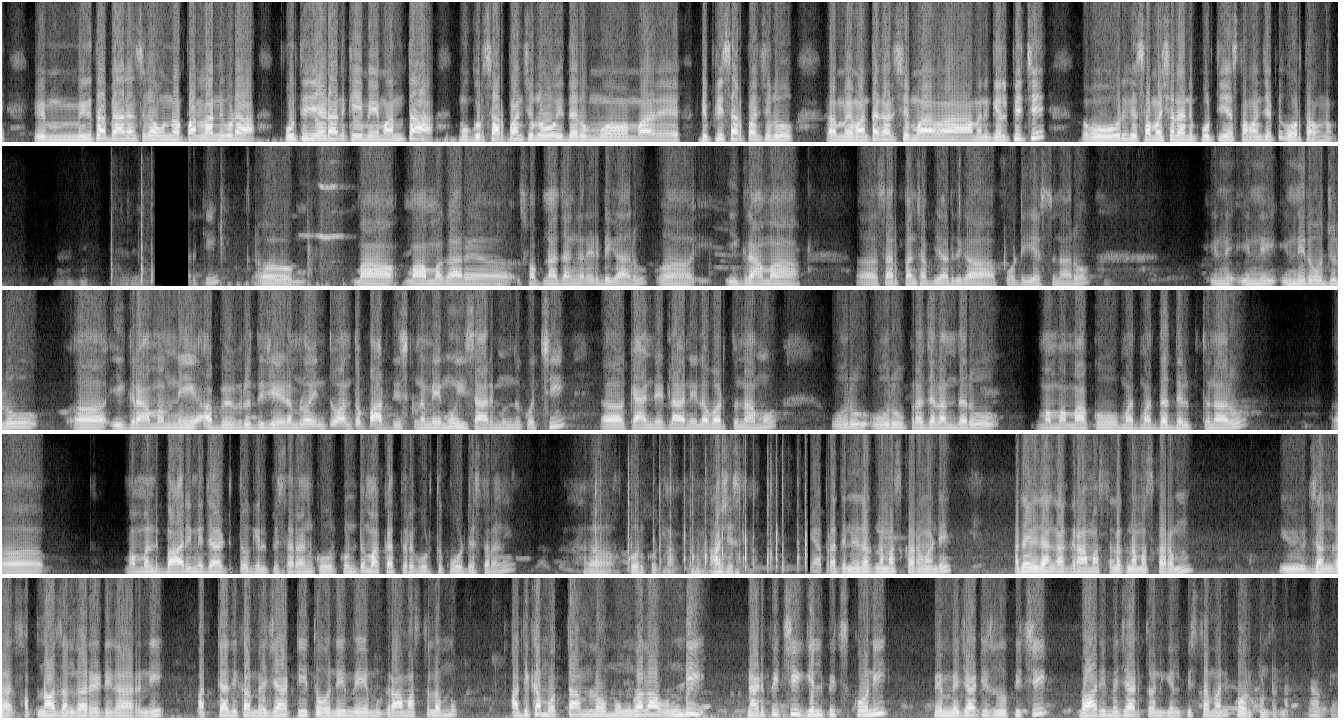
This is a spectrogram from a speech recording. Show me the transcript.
మిగతా బ్యాలెన్స్గా ఉన్న పనులన్నీ కూడా పూర్తి చేయడానికి మేమంతా ముగ్గురు సర్పంచులు ఇద్దరు డిప్యూటీ సర్పంచులు మేమంతా కలిసి మా ఆమెను గెలిపించి ఊరికి సమస్యలన్నీ పూర్తి చేస్తామని చెప్పి కోరుతా ఉన్నాం. మా మా అమ్మగారు స్వప్న జంగారెడ్డి గారు ఈ గ్రామ సర్పంచ్ అభ్యర్థిగా పోటీ చేస్తున్నారు. ఇన్ని ఇన్ని ఇన్ని రోజులు ఈ గ్రామంని అభివృద్ధి చేయడంలో ఎంతో అంతో పాటు తీసుకున్న మేము ఈసారి ముందుకు వచ్చి నిలబడుతున్నాము. ఊరు ఊరు ప్రజలందరూ మా మాకు మద్దతు తెలుపుతున్నారు. మమ్మల్ని భారీ మెజార్టీతో గెలిపిస్తారని కోరుకుంటూ మా కత్తెర గుర్తుకు ఓటేస్తారని కోరుకుంటున్నాను. ఆశిస్తున్నాను. మీడియా ప్రతినిధులకు నమస్కారం అండి. అదేవిధంగా గ్రామస్తులకు నమస్కారం. ఈ జంగా సప్నా జంగారెడ్డి గారిని అత్యధిక మెజార్టీతోని మేము గ్రామస్తులము అధిక మొత్తంలో ముంగల ఉండి నడిపించి గెలిపించుకొని మేము మెజార్టీ చూపించి భారీ మెజార్టీతో గెలిపిస్తామని కోరుకుంటున్నాం. ఓకే.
